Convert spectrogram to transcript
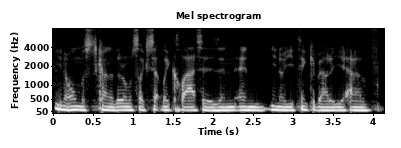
you know, almost kind of they're almost like set like classes, and and you know you think about it, you have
